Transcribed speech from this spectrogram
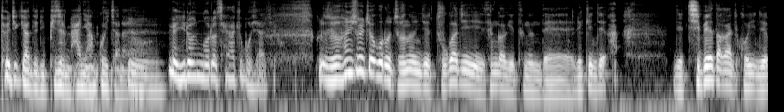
퇴직자들이 빚을 많이 안고 있잖아요. 음. 그러니까 이런 거를 생각해 보셔야죠. 그래서 현실적으로 저는 이제 두 가지 생각이 드는데 이렇게 이제 하- 이제 집에다가 거의 이제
